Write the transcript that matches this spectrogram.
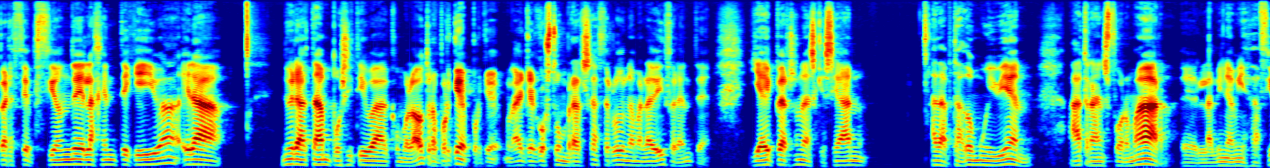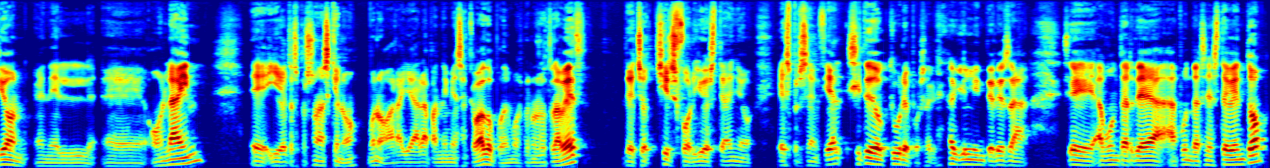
percepción de la gente que iba era no era tan positiva como la otra. ¿Por qué? Porque hay que acostumbrarse a hacerlo de una manera diferente. Y hay personas que se han adaptado muy bien a transformar eh, la dinamización en el eh, online eh, y otras personas que no. Bueno, ahora ya la pandemia se ha acabado, podemos vernos otra vez, de hecho, Cheers for You este año es presencial. 7 de octubre, pues si a alguien le interesa eh, apuntarse a este evento.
